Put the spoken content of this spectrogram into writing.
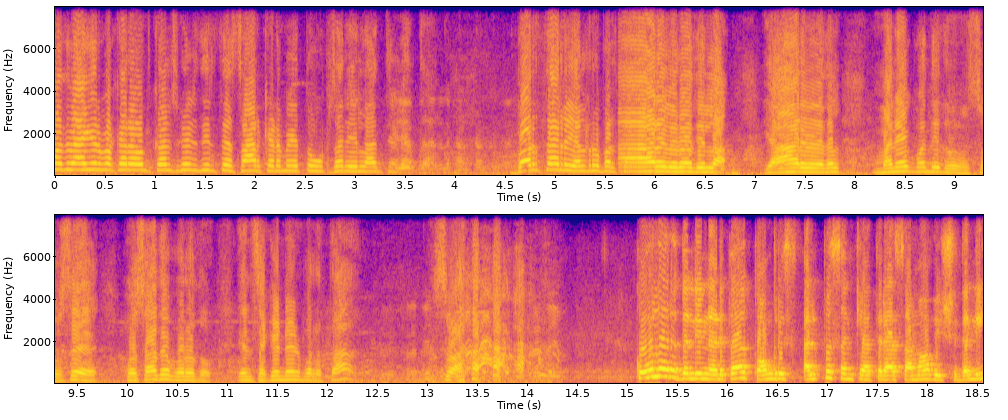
ಮದುವೆ ಆಗಿರ್ಬೇಕಾದ್ರೆ ಒಂದು ಕಳ್ಸ್ಕೊಳ್ದಿರ್ತೆ ಸಾರ್ ಕಡಿಮೆ ಇತ್ತು ಉಪ್ಪು ಸರಿ ಇಲ್ಲ ಅಂತೇಳಿ ಅಂತ. ಬರ್ತಾರ್ರಿ ಎಲ್ಲರೂ ಬರ್ತಾರೆ ಯಾರು ವಿರೋಧಿಲ್ಲ. ಯಾರು ಇರೋದಿಲ್ಲ ಮನೆಗೆ ಬಂದಿದ್ದು ಸೊಸೆ ಹೊಸದೇ ಬರೋದು. ಏನು ಸೆಕೆಂಡ್ ಹ್ಯಾಂಡ್ ಬರುತ್ತಾ? ಸೊ ಕೋಲಾರದಲ್ಲಿ ನಡೆದ ಕಾಂಗ್ರೆಸ್ ಅಲ್ಪಸಂಖ್ಯಾತರ ಸಮಾವೇಶದಲ್ಲಿ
